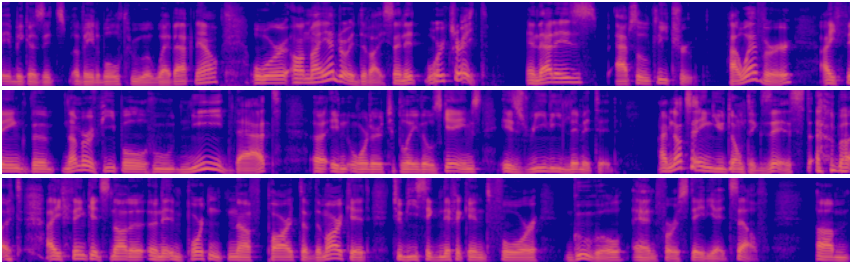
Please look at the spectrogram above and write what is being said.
eh, because it's available through a web app now, or on my Android device, and it works great. And that is absolutely true. However, I think the number of people who need that uh, in order to play those games is really limited. I'm not saying you don't exist, but I think it's not a, an important enough part of the market to be significant for Google and for Stadia itself. Um,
